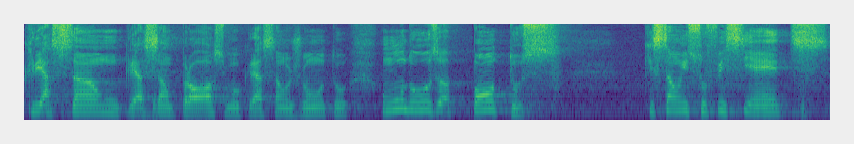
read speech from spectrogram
criação, criação próximo, criação junto. O mundo usa pontos que são insuficientes.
